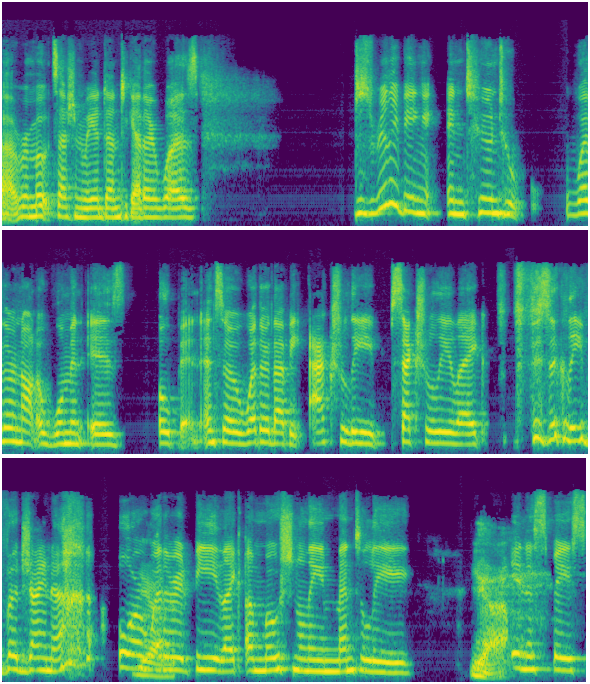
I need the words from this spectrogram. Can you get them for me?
uh, remote session we had done together was just really being in tune to whether or not a woman is open. And so whether that be actually sexually, like physically vagina, or yeah. whether it be like emotionally, mentally, yeah, in a space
